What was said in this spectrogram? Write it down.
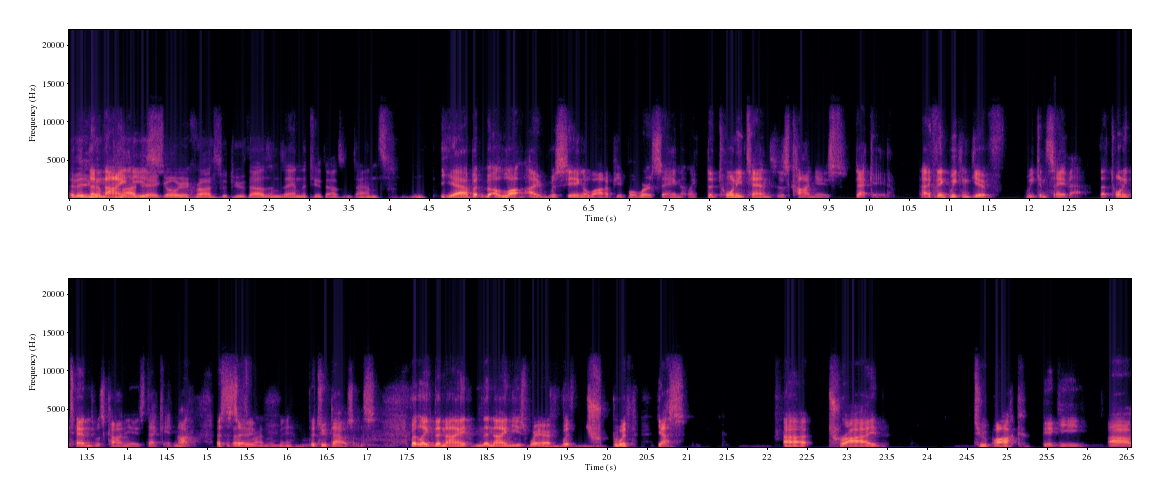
and then the have Kanye 90s going across the 2000s and the 2010s. yeah but a lot i was seeing a lot of people were saying that like the 2010s is kanye's decade i think we can give we can say that that 2010s was kanye's decade not necessarily fine with me. the 2000s but like the nine the 90s where with tr- with yes uh tribe tupac biggie uh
